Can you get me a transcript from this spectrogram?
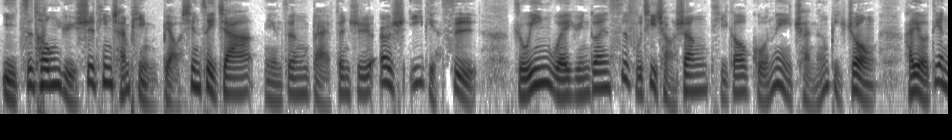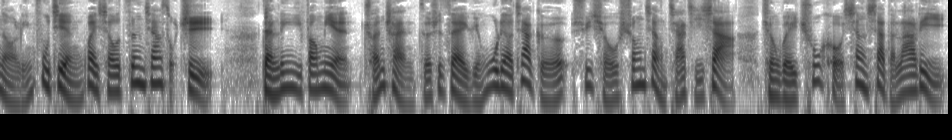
以资通与视听产品表现最佳，年增百分之二十一点四，主因为云端伺服器厂商提高国内产能比重，还有电脑零附件外销增加所致。但另一方面，船产则是在原物料价格需求双降夹击下，成为出口向下的拉力，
